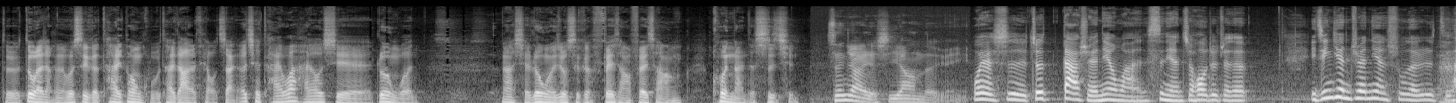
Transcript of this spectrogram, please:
对，对我来讲可能会是一个太痛苦、太大的挑战，而且台湾还要写论文，那写论文就是个非常非常困难的事情。真假也是一样的原因，我也是，就大学念完四年之后就觉得已经厌倦念书的日子了，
